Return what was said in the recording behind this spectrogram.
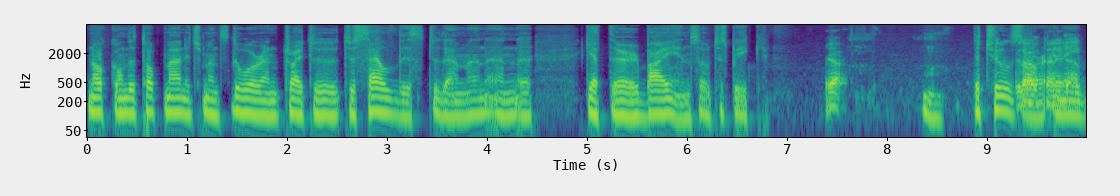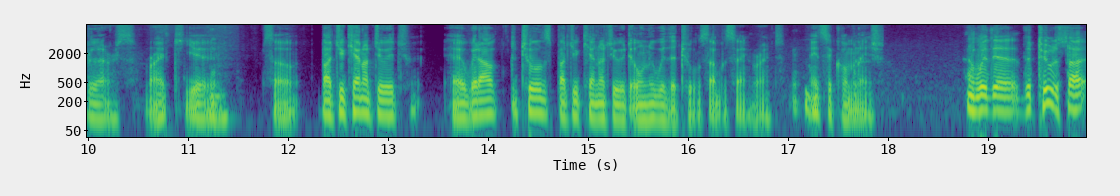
knock on the top management's door and try to, to sell this to them and, and uh, get their buy-in, so to speak. Yeah. Mm. The tools are enablers, right? You, mm. so, but you cannot do it uh, without the tools, but you cannot do it only with the tools, I would say, right? It's a combination. And with the the tools, I,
